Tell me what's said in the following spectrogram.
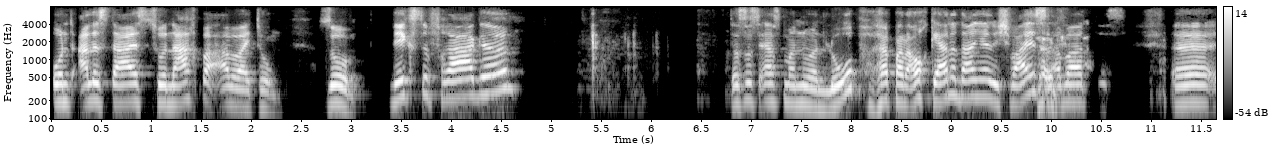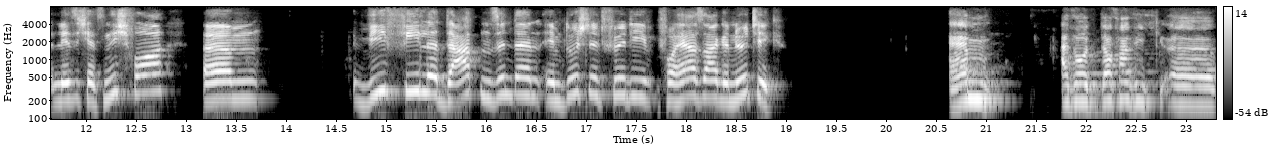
und alles da ist zur Nachbearbeitung. So, nächste Frage. Das ist erstmal nur ein Lob. Hört man auch gerne, Daniel, ich weiß, Danke. aber das äh, lese ich jetzt nicht vor. Ähm, wie viele Daten sind denn im Durchschnitt für die Vorhersage nötig? Ähm, also das, was ich äh,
